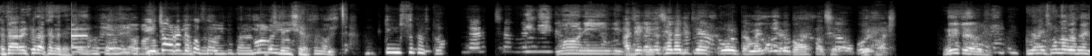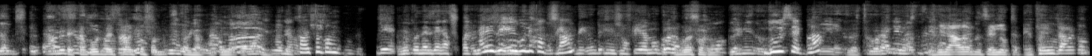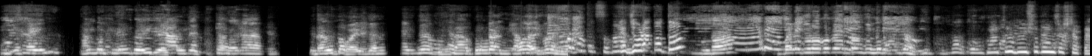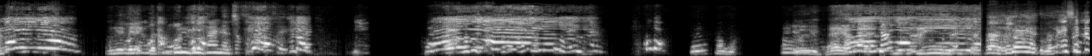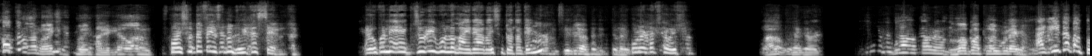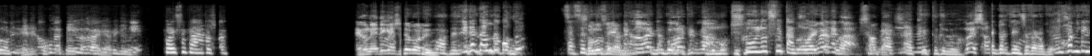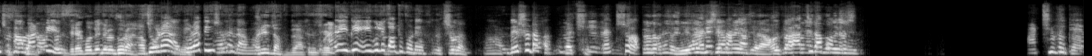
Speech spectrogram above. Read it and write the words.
এটা আড়াইশো রাখা যাবে। এই চওড়াটা কত? তিনশো। তিনশো টাকা একটা বোর্ড বেশ ছয়শো পঞ্চাশ টাকা ছয়শো আর এই যে এগুলি কত দাম দুই সেট না? জোড়া কত? মাত্র দুইশো পঞ্চাশ টাকা। ছয়শো টাকা এখানে দুইটা সেট আর ওখানে এক জোড়াই বলল বাইরে আড়াইশো টাকা তাই না? পুরোটা ছয়শো। আর এটা কত? ছয়শো পঞ্চাশ টাকা এখন এদিকে আসতে পারে এটার দামটা কত ষোলোশো টাকা তিনশো টাকা জোড়া জোড়া তিনশো টাকা আর এই যে এগুলি কত করে দেড়শো টাকা একশো আটশো টাকা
